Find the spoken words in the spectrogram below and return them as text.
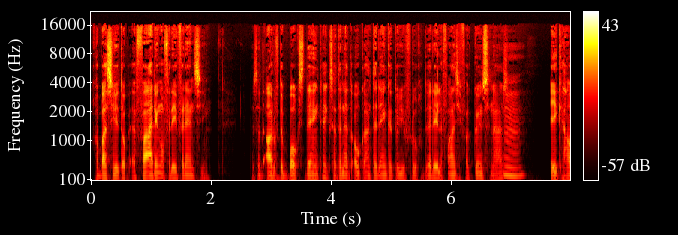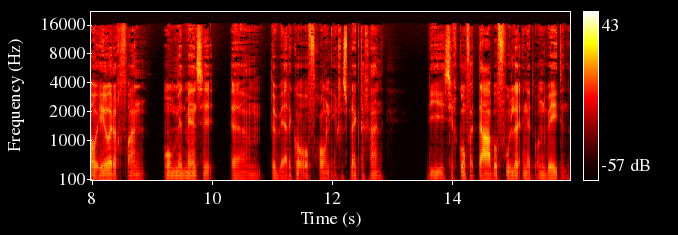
gebaseerd op ervaring of referentie. Dus dat out of the box denken. Ik zat er net ook aan te denken toen je vroeg de relevantie van kunstenaars. Mm. Ik hou heel erg van om met mensen um, te werken of gewoon in gesprek te gaan die zich comfortabel voelen in het onwetende.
